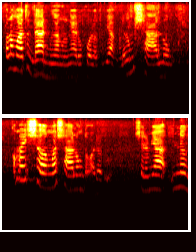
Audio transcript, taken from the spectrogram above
เพราะเรามาถึงด้านเมืองแล้วไงทุกคนเราทุกอย่างเริ่มช้าลง ก็ไม่เชิงว่าช้าลงแต่ว่าเดี๋ยวดูใช้น้ำยาหนึ่ง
